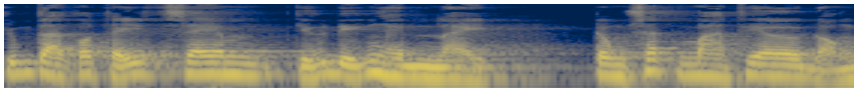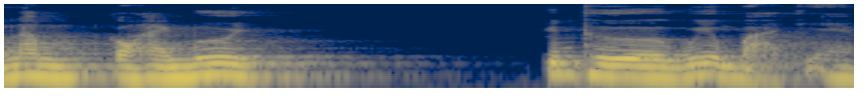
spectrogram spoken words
Chúng ta có thể xem chữ điển hình này trong sách Matthew đoạn 5 câu 20 kính thưa quý ông bà chị em,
